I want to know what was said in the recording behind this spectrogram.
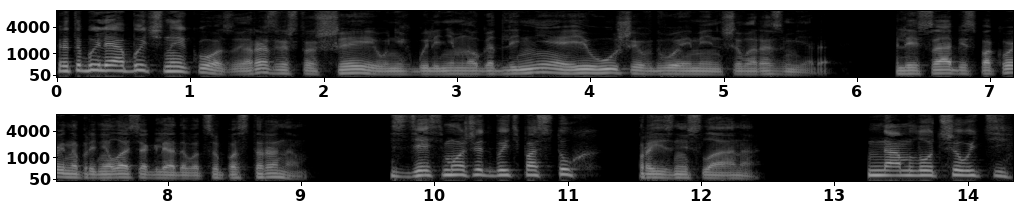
Это были обычные козы, разве что шеи у них были немного длиннее и уши вдвое меньшего размера. Лиса беспокойно принялась оглядываться по сторонам. «Здесь может быть пастух», — произнесла она. «Нам лучше уйти».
